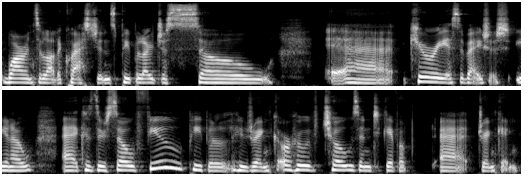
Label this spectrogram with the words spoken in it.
warrants a lot of questions. People are just so uh, curious about it, you know, because uh, there's so few people who drink or who have chosen to give up uh, drinking.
